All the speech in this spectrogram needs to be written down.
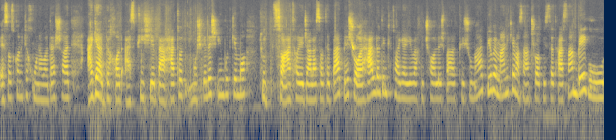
احساس کنه که خانواده شاید اگر بخواد از پیش یه حتی مشکلش این بود که ما تو ساعت های جلسات بعد بهش راه حل دادیم که تو اگر یه وقتی چالش برات پیش اومد بیا به منی که مثلا تراپیستت هستم بگو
